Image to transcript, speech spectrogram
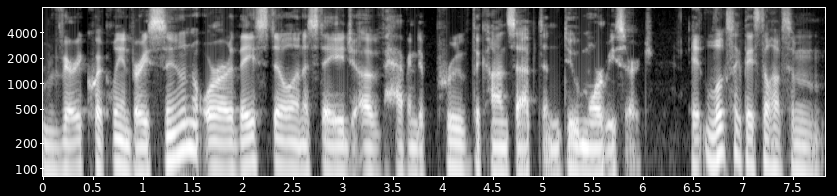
very quickly and very soon, or are they still in a stage of having to prove the concept and do more research? It looks like they still have some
